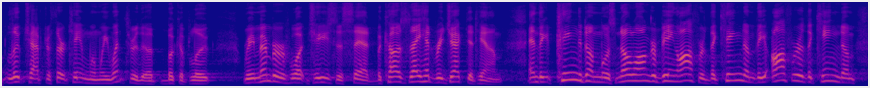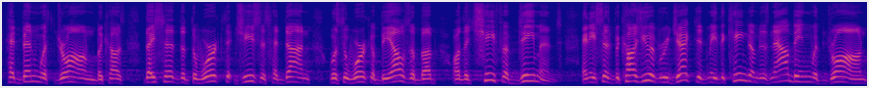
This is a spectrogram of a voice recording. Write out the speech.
Luke chapter 13, when we went through the book of Luke, Remember what Jesus said because they had rejected him. And the kingdom was no longer being offered. The kingdom, the offer of the kingdom had been withdrawn because they said that the work that Jesus had done was the work of Beelzebub or the chief of demons. And he says, Because you have rejected me, the kingdom is now being withdrawn.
